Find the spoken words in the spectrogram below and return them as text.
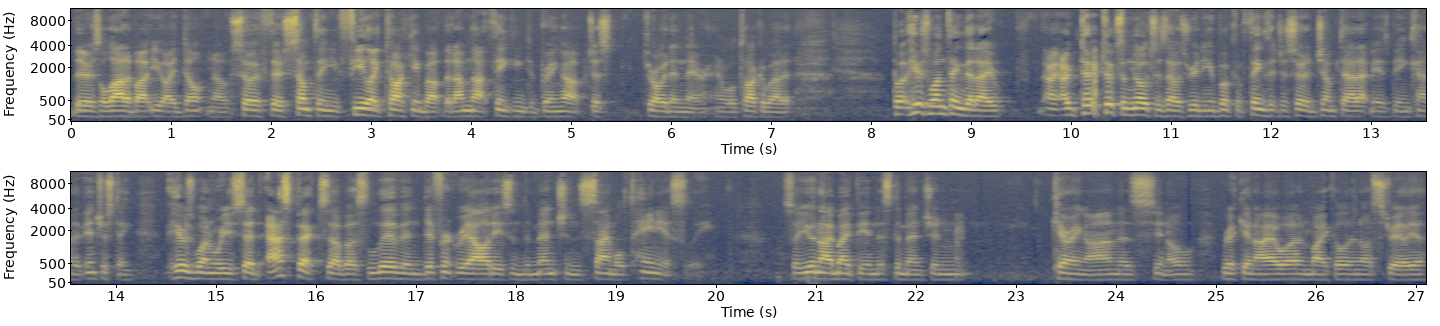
there's a lot about you I don't know. So if there's something you feel like talking about that I'm not thinking to bring up, just throw it in there and we'll talk about it. But here's one thing that I I, I t- took some notes as I was reading your book of things that just sort of jumped out at me as being kind of interesting. Here's one where you said aspects of us live in different realities and dimensions simultaneously. So you and I might be in this dimension, carrying on as you know Rick in Iowa and Michael in Australia,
